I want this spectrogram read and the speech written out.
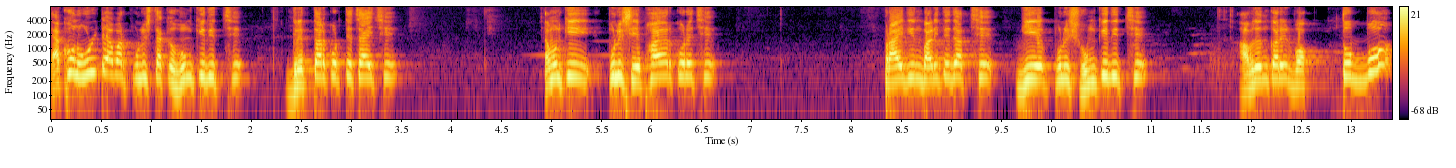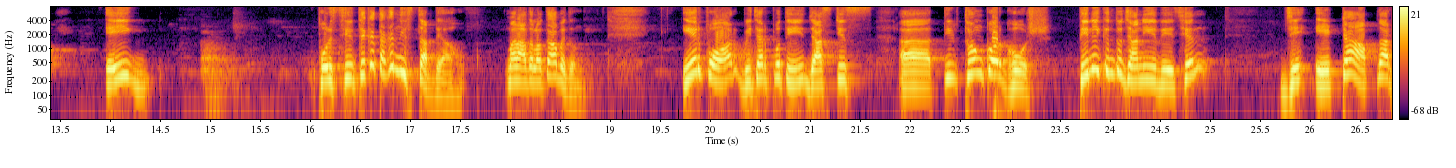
এখন উল্টে আবার পুলিশ তাকে হুমকি দিচ্ছে, গ্রেপ্তার করতে চাইছে। এমনকি পুলিশ এফআইআর করেছে, প্রায় দিন বাড়িতে যাচ্ছে। গিয়ে পুলিশ হুমকি দিচ্ছে। আবেদনকারীর বক্তব্য এই পরিস্থিতি থেকে তাকে নিস্তার দেওয়া হোক মানে আদালতে আবেদন। এরপর বিচারপতি জাস্টিস তীর্থঙ্কর ঘোষ, তিনি কিন্তু জানিয়ে দিয়েছেন যে এটা আপনার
